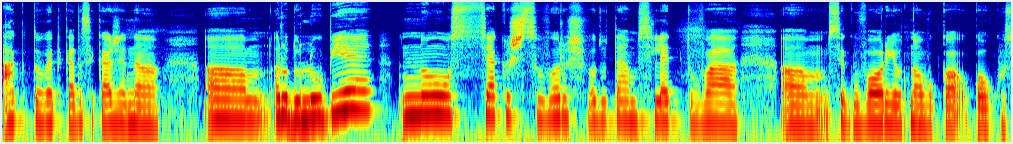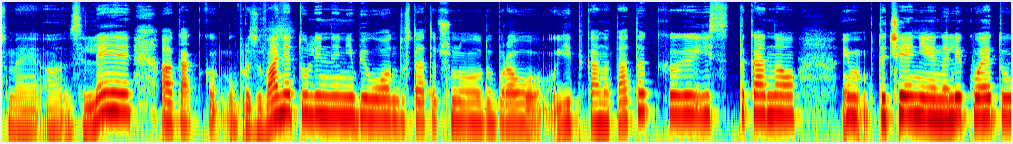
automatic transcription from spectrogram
актове, така да се каже, на а, родолюбие, но сякаш свършва до там след това а, се говори отново кол- колко сме а, зле, а, как образованието ли не ни било достатъчно добро и така нататък. И така едно течение, нали, което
